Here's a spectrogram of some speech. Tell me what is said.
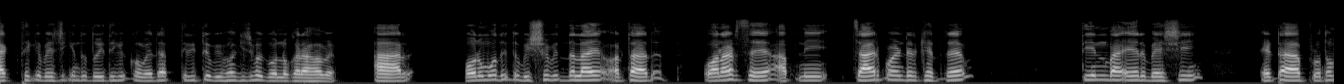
এক থেকে বেশি কিন্তু দুই থেকে কম। এটা তৃতীয় বিভাগ হিসেবে গণ্য করা হবে। আর অনুমোদিত বিশ্ববিদ্যালয়ে অর্থাৎ অনার্সে আপনি চার পয়েন্টের ক্ষেত্রে তিন বা এর বেশি এটা প্রথম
